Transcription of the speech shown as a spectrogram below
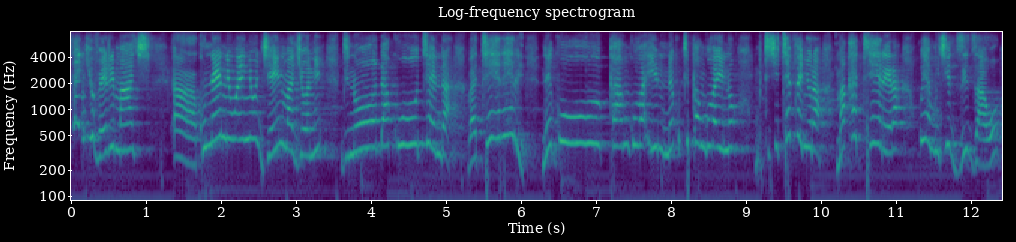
Thank you very much Uh, kuneni wenyu jane majoni ndinoda kutenda. Vateereri nekupanguva ino nekuti panguva ino tichitepfenyura makateerera uye muchidzidzawo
